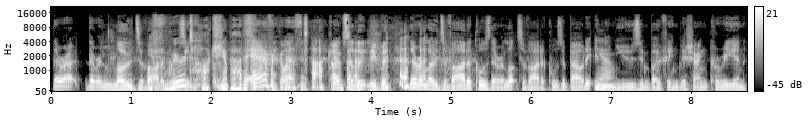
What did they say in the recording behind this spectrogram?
there are there are loads of articles We're in, talking about it. Everyone's talking. Absolutely, but there are loads of articles. There are lots of articles about it in Yeah. the news in both English and Korean.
